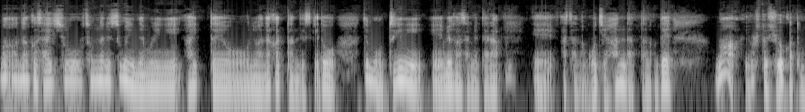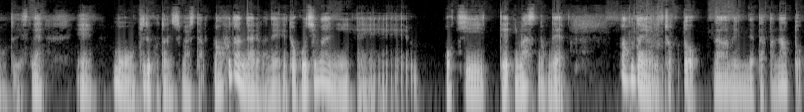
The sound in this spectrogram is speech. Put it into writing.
まあなんか最初そんなにすぐに眠りに入ったようにはなかったんですけど、でも次に目が覚めたら、えー、朝の5時半だったので、まあよしとしようかと思ってですね、えー、もう起きることにしました。まあ普段であればね、えっと5時前に、え、起きていますので、まあ、普段よりちょっと長めに寝たかなと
